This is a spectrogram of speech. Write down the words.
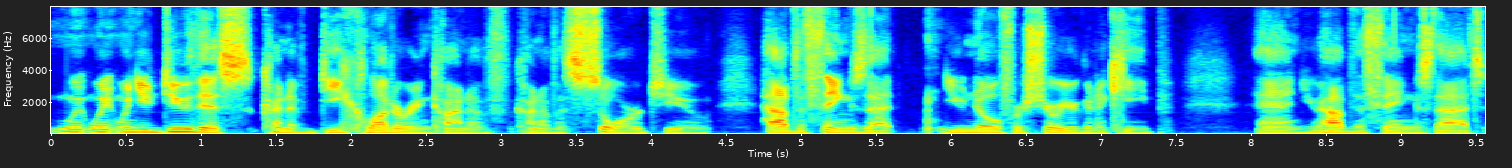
when when you do this kind of decluttering kind of kind of a sort, you have the things that you know for sure you're going to keep, and you have the things that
